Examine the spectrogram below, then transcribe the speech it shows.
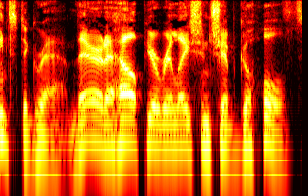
Instagram. There to help your relationship goals.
